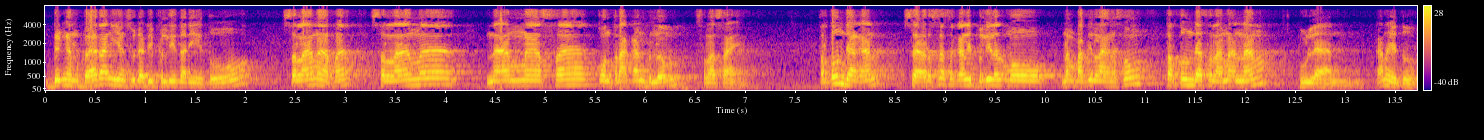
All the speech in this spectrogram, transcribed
dengan barang yang sudah dibeli tadi itu selama apa? Selama masa kontrakan belum selesai. Tertunda kan? Seharusnya sekali beli mau nempati langsung tertunda selama enam bulan. Kan itu.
